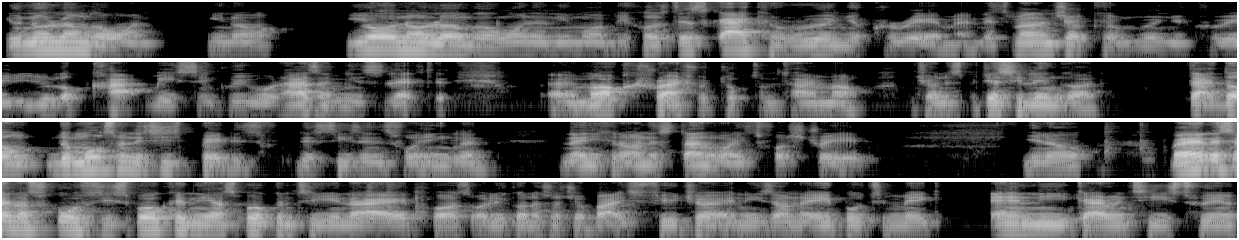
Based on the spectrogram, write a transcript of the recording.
You're no longer one, you know. You're no longer one anymore because this guy can ruin your career, man. This manager can ruin your career. You look at Mason Greenwood, hasn't been selected. Uh, Marcus Rashford took some time out. Jonas, but Jesse Lingard, that the, the most minutes he's played this, this season is for England. And then you can understand why he's frustrated, you know. But Henderson, of course, he's spoken, he has spoken to United, only going to talk about his future, and he's unable to make any guarantees to him.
